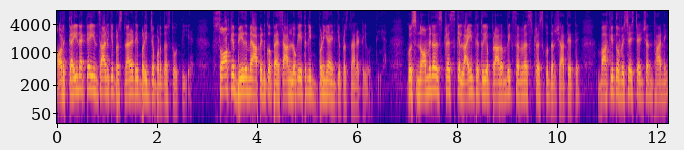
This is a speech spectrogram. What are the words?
और कहीं ना कहीं इंसान की पर्सनालिटी बड़ी ज़बरदस्त होती है। सौ के भीड़ में आप इनको पहचान लोगे, इतनी बढ़िया इनकी पर्सनालिटी होती है। कुछ नॉमिनल स्ट्रेस के लाइन थे तो ये प्रारंभिक समय में स्ट्रेस को दर्शाते थे। बाकी तो विशेष टेंशन था नहीं।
